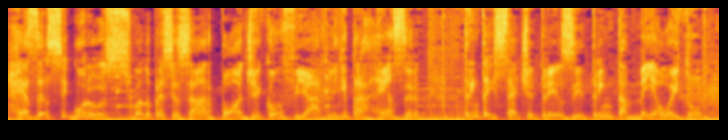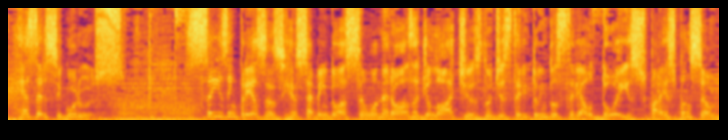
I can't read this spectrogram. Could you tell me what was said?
Rezer Seguros. Quando precisar, pode confiar. Ligue para Rezer 3713 3068. Rezer Seguros. Seis empresas recebem doação onerosa de lotes do Distrito Industrial 2 para expansão.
